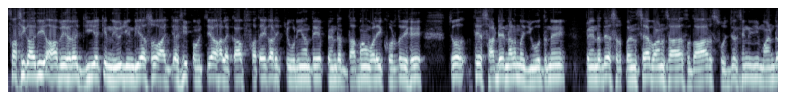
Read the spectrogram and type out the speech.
ਸਤਿ ਸ਼੍ਰੀ ਅਕਾਲ ਜੀ ਆ ਵੇਖ ਰਹੇ ਜੀ ਐਚ ਨਿਊਜ਼ ਇੰਡੀਆ। ਸੋ ਅੱਜ ਅਸੀਂ ਪਹੁੰਚਿਆ ਹਲਕਾ ਫਤਿਹਗੜ੍ਹ ਚੂੜੀਆਂ ਦੇ ਪਿੰਡ ਦਾਬਾਂ ਵਾਲੀ ਖੁਰਦ ਵਿਖੇ, ਜੋ ਇੱਥੇ ਸਾਡੇ ਨਾਲ ਮੌਜੂਦ ਨੇ। ਪਿੰਡ ਦੇ ਸਰਪੰਚ ਸਾਹਿਬਾਨ ਸਾ- ਸਰਦਾਰ ਸੁਰਜਨ ਸਿੰਘ ਜੀ ਮੰਡ।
